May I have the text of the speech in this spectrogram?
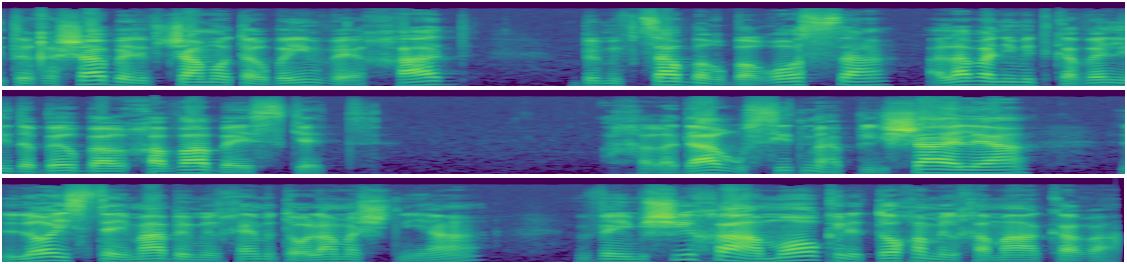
התרחשה ב-1941 במבצע ברברוסה, עליו אני מתכוון לדבר בהרחבה בהסכת. החרדה הרוסית מהפלישה אליה לא הסתיימה במלחמת העולם השנייה, והמשיכה עמוק לתוך המלחמה הקרה.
